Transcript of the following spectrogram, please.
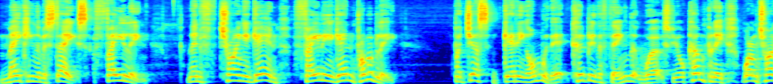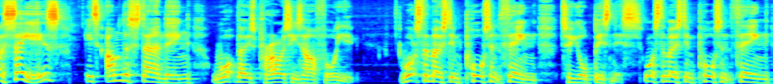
making the mistakes, failing, then trying again, failing again, probably. But just getting on with it could be the thing that works for your company. What I'm trying to say is, it's understanding what those priorities are for you. What's the most important thing to your business? What's the most important thing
